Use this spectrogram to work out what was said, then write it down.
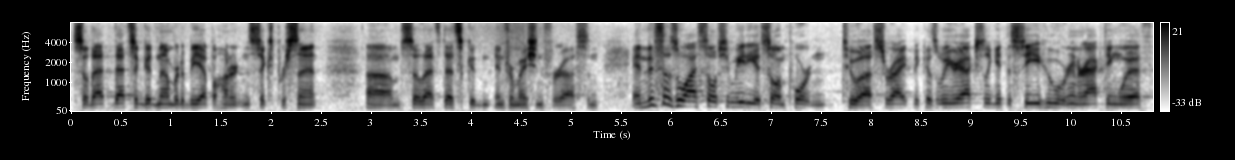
So that, that's a good number to be up 106%. Um, so that's, that's good information for us. And, and this is why social media is so important to us, right? Because we actually get to see who we're interacting with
